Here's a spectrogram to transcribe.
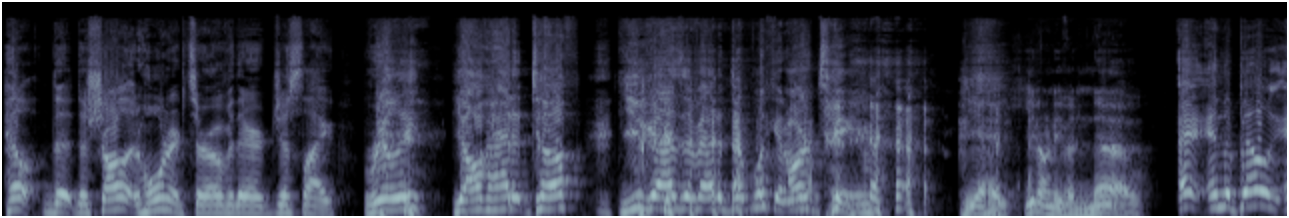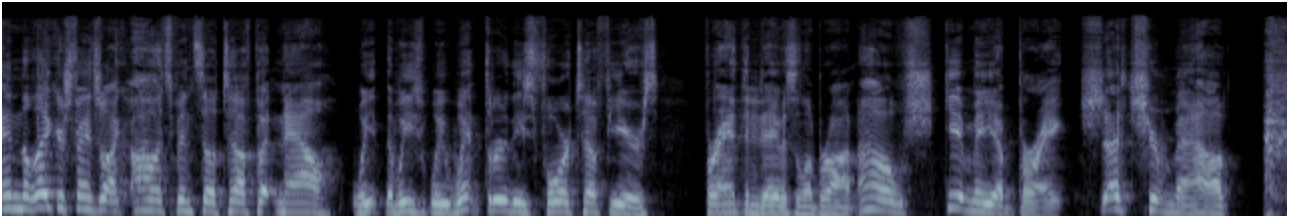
Hell, the, the Charlotte Hornets are over there just like, really? Y'all have had it tough? You guys have had it tough. Look at our team. Yeah, you don't even know. And- And the Bell and the Lakers fans are like, "Oh, it's been so tough," but now we we we went through these four tough years for Anthony Davis and LeBron. Oh, sh- give me a break! Shut your mouth,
